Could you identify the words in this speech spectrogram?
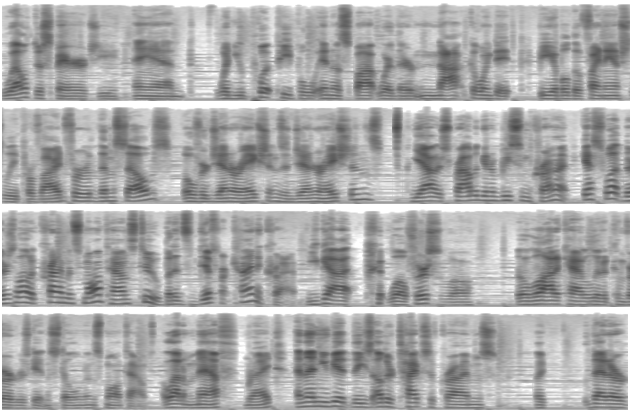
wealth disparity and when you put people in a spot where they're not going to be able to financially provide for themselves over generations and generations, yeah, there's probably going to be some crime. Guess what? There's a lot of crime in small towns too, but it's a different kind of crime. You got, well, first of all, a lot of catalytic converters getting stolen in small towns. A lot of meth, right? And then you get these other types of crimes like that are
